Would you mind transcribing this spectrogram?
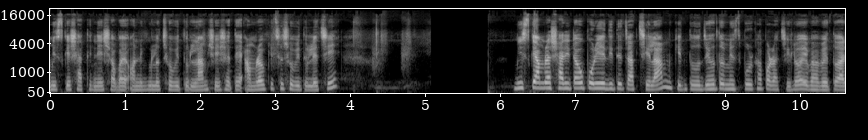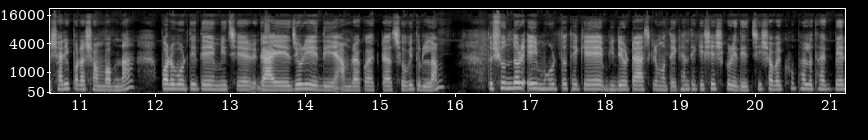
মিসকে সাথে নিয়ে সবাই অনেকগুলো ছবি তুললাম, সেই সাথে আমরাও কিছু ছবি তুলেছি। মিসকে আমরা শাড়িটাও পরিয়ে দিতে চাচ্ছিলাম, কিন্তু যেহেতু মিস বোরখা পরা ছিল, এভাবে তো আর শাড়ি পরা সম্ভব না। পরবর্তীতে মিছের গায়ে জড়িয়ে দিয়ে আমরা কয়েকটা ছবি তুললাম। তো সুন্দর এই মুহূর্ত থেকে ভিডিওটা আজকের মতো এখান থেকে শেষ করে দিচ্ছি। সবাই খুব ভালো থাকবেন।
